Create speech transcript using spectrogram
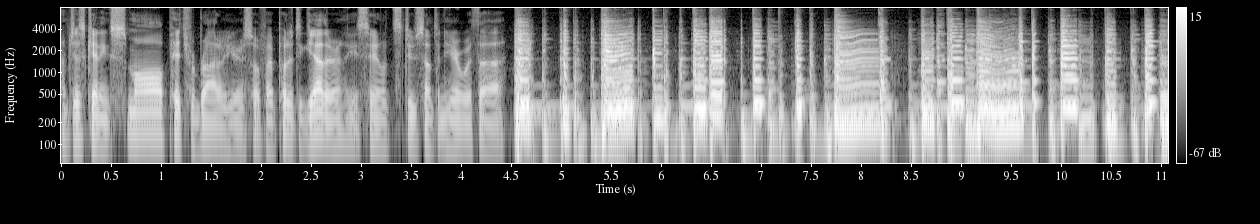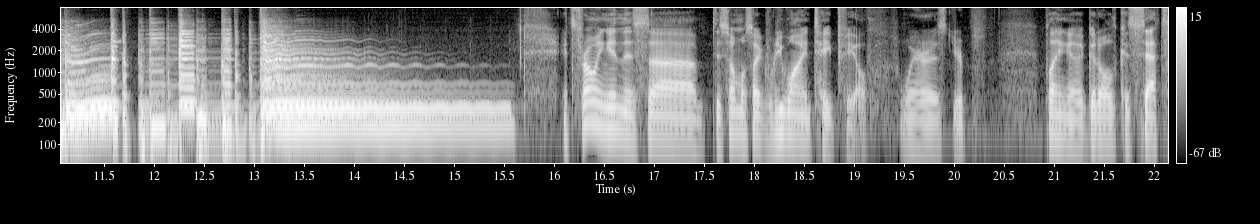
I'm just getting small pitch vibrato here. So if I put it together, you say, let's do something here with a. It's throwing in this uh, this almost like rewind tape feel, whereas you're playing a good old cassette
